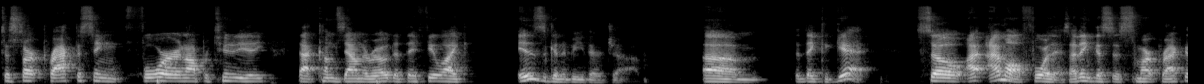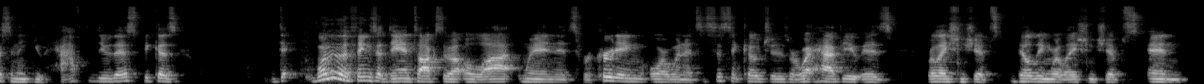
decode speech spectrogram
to start practicing for an opportunity that comes down the road that they feel like is going to be their job um, that they could get. So I, am all for this. I think this is smart practice. I think you have to do this because one of the things that Dan talks about a lot when it's recruiting or when it's assistant coaches or what have you is relationships, building relationships, and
